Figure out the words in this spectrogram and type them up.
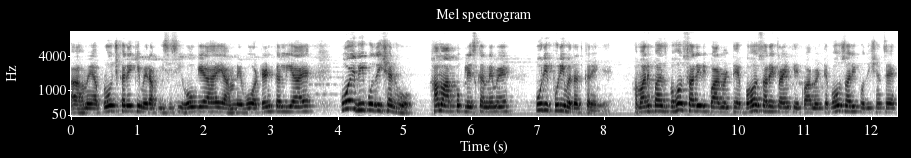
हमें अप्रोच करें कि मेरा पीसीसी हो गया है या हमने वो अटेंड कर लिया है। कोई भी पोजीशन हो, हम आपको प्लेस करने में पूरी पूरी मदद करेंगे। हमारे पास बहुत सारी रिक्वायरमेंट है, बहुत सारे क्लाइंट की रिक्वायरमेंट है, बहुत सारी पोजीशंस है,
